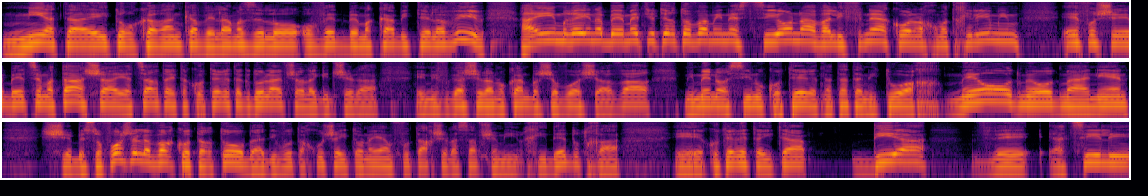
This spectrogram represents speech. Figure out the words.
מי אתה אייטור קרנקה ולמה זה לא עובד במכבי תל אביב. האם ריינה באמת יותר טובה מנס ציונה, אבל לפני הכל אנחנו מתחילים עם איפה שבעצם אתה, שי, יצרת את הכותרת הגדולה, אפשר להגיד, של המפגש שלנו כאן בשבוע שעבר. ממנו עשינו כותרת, נתת ניתוח מאוד מאוד מעניין, שבסופו של דבר כותרתו, באדיבות החוש העיתונאי המפותח של אסף שחידד אותך, אה, הכותרת הייתה דיה ואצילי,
